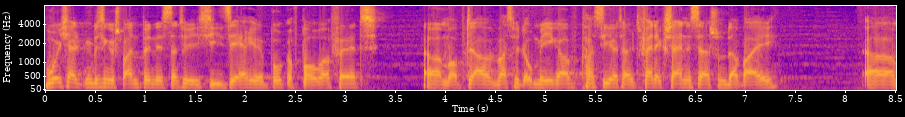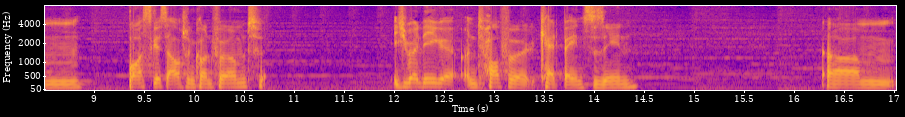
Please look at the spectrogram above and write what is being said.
Wo ich halt ein bisschen gespannt bin, ist natürlich die Serie Book of Boba Fett. Ähm, ob da was mit Omega passiert. Halt, Fennec Shine ist ja schon dabei. Ähm, Bosk ist auch schon confirmed. Ich überlege und hoffe, Cat Bane zu sehen. Ähm,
